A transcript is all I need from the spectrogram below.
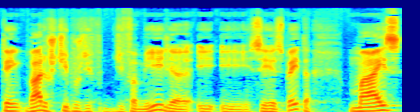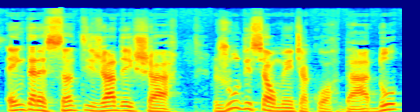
tem vários tipos de, de família e, e, se respeita, mas é interessante já deixar judicialmente acordado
